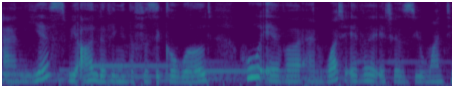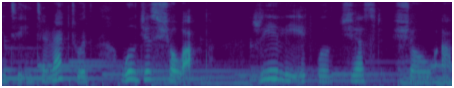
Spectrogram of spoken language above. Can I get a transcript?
And yes, we are living in the physical world. Whoever and whatever it is you're wanting to interact with will just show up. Really, it will just show up.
